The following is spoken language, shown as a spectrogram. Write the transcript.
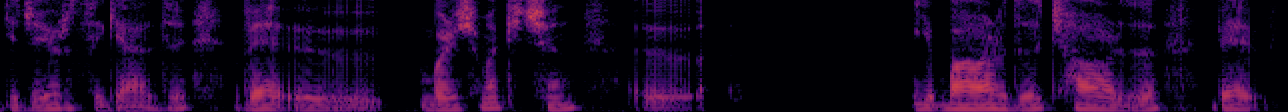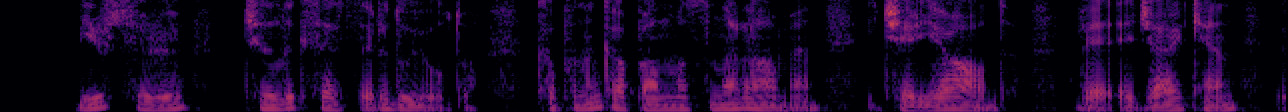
gece yarısı geldi ve e, barışmak için e, bağırdı, çağırdı ve bir sürü çığlık sesleri duyuldu. Kapının kapanmasına rağmen içeriye aldı ve Ece Erken e,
